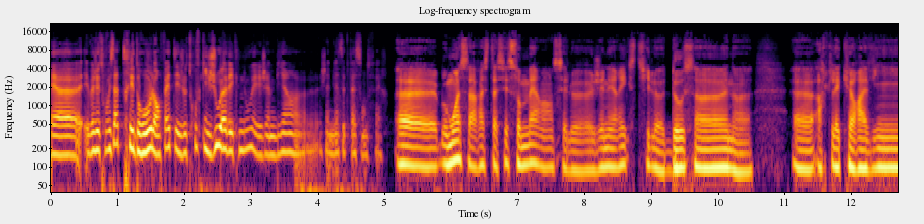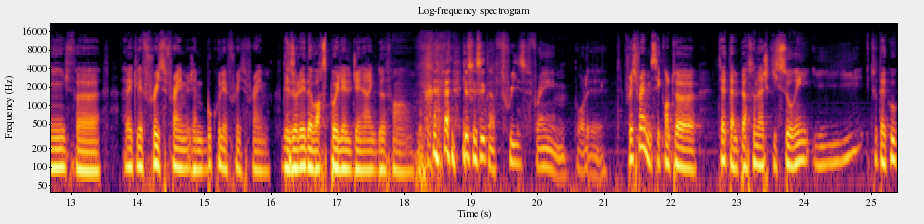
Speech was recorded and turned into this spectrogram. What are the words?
Euh, et ben j'ai trouvé ça très drôle en fait et je trouve qu'ils jouent avec nous et j'aime bien euh, j'aime bien cette façon de faire. Euh, moi, ça reste assez sommaire. Hein. C'est le générique style Dawson, euh, Hartley cœur à vif, euh, avec les freeze frames. J'aime beaucoup les freeze frames. Désolé d'avoir spoilé le générique de fin. Qu'est-ce que c'est qu'un freeze frame pour les Freeze frame, c'est quand euh, tu sais, t'as le personnage qui sourit, et tout à coup,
